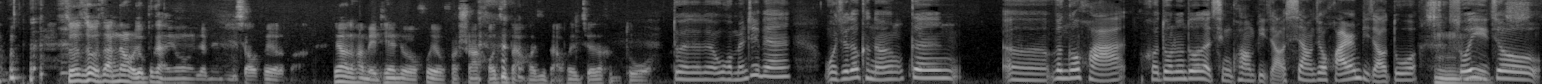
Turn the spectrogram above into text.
所以最后在那会儿我就不敢用人民币消费了吧。那样的话，每天就会刷好几百、好几百，会觉得很多。对对对，我们这边我觉得可能跟呃温哥华和多伦多的情况比较像，就华人比较多，嗯，所以就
